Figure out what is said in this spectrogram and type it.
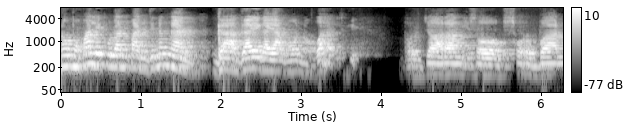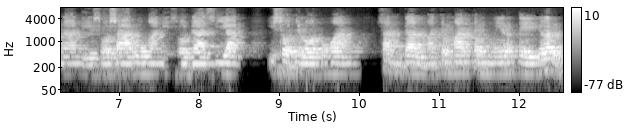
Nopo malih kulan panjenengan gagahe kaya ngono. Wah. Berjarang iso sorbanan, iso sarungan, iso dasian, iso celonuan, sandal macam-macam ngerti kan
